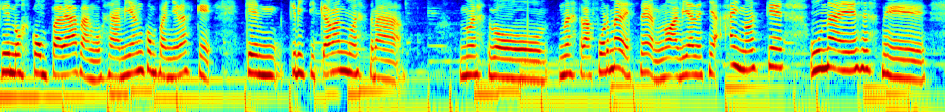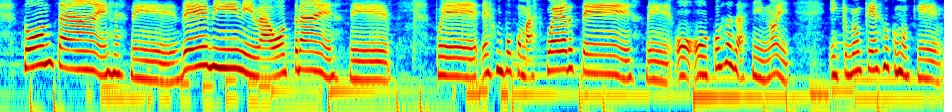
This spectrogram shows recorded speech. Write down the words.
que, nos comparaban, o sea, habían compañeras que, que criticaban nuestra nuestro nuestra forma de ser, ¿no? Había decía, ay, no es que una es este tonta, es este débil y la otra este pues es un poco más fuerte, este, o, cosas así, ¿no? Y, y, creo que eso como que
